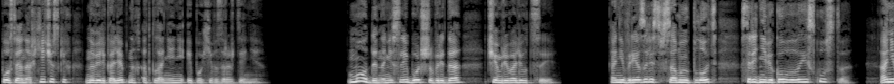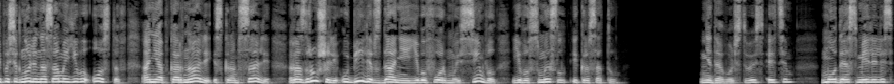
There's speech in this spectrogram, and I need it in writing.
после анархических, но великолепных отклонений эпохи Возрождения. Моды нанесли больше вреда, чем революции. Они врезались в самую плоть средневекового искусства. Они посягнули на самый его остов. Они обкорнали, искромсали, разрушили, убили в здании его форму и символ, его смысл и красоту. Недовольствуясь этим, моды осмелились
